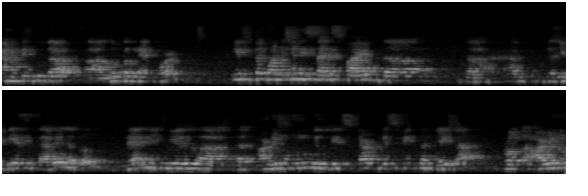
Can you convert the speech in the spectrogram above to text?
connecting to the local network. If the condition is satisfied, the the, the GPS is available, then it will uh, the Arduino will be start receiving the data from the Arduino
